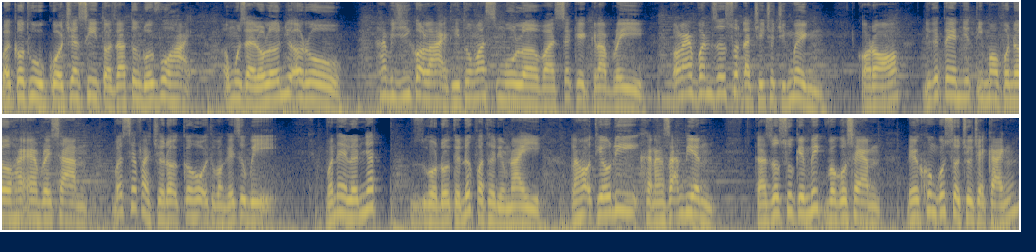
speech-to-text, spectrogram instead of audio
bởi cầu thủ của Chelsea tỏ ra tương đối vô hại ở một giải đấu lớn như Euro. Hai vị trí còn lại thì Thomas Muller và Sergei Gnabry có lẽ vẫn giữ suất đá chính cho chính mình. Có đó, những cái tên như Timo Werner hay Emre Can vẫn sẽ phải chờ đợi cơ hội từ băng ghế dự bị. Vấn đề lớn nhất của đội tuyển Đức vào thời điểm này là họ thiếu đi khả năng giãn biên. Cả Josu Kimmich và Gosen đều không có sở trường chạy cánh.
